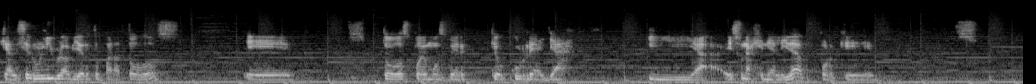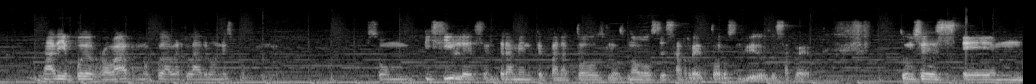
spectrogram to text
que al ser un libro abierto para todos, eh, pues, todos podemos ver qué ocurre allá. Y ah, es una genialidad porque pues, nadie puede robar, no puede haber ladrones porque son visibles enteramente para todos los nodos de esa red, todos los individuos de esa red. Entonces, eh,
